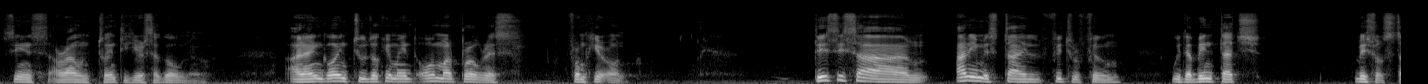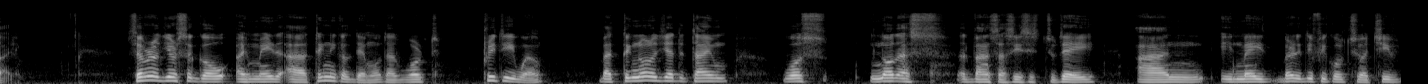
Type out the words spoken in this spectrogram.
since around 20 years ago now. And I'm going to document all my progress from here on. This is an anime style feature film with a vintage visual style. Several years ago, I made a technical demo that worked pretty well, but technology at the time was not as advanced as it is today, and it made very difficult to achieve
